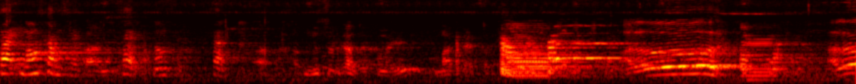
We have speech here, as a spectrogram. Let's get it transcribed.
సార్ నమస్కారం సార్. సార్ నమస్తే. సార్. మిస్డ్ కాల్ చెప్పుకున్నాయి మాట్లాడతాను. హలో? హలో?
